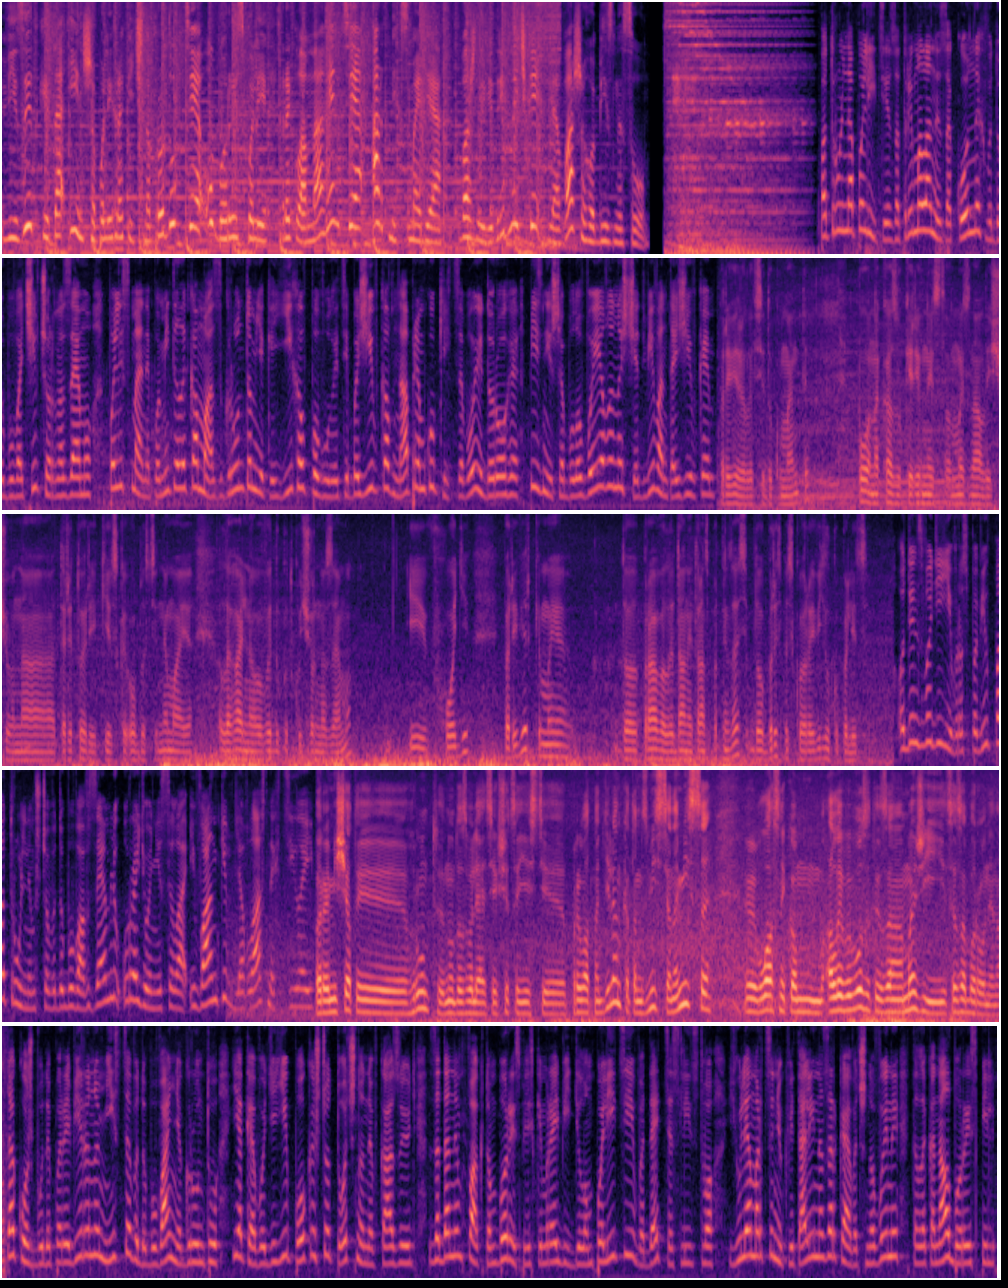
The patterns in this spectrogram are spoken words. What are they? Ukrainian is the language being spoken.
Візитки та інша поліграфічна продукція у Борисполі. Рекламна агенція Artmix Media. Важливі дрібнички для вашого бізнесу. Патрульна поліція затримала незаконних видобувачів чорнозему. Полісмени помітили КАМАЗ з ґрунтом, який їхав по вулиці Бежівка в напрямку кільцевої дороги. Пізніше було виявлено ще дві вантажівки. Перевірили всі документи. По наказу керівництва ми знали, що на території Київської області немає легального видобутку чорнозему. І в ході перевірки ми доправили даний транспортний засіб до Бориспільського райвідділку поліції. Один з водіїв розповів патрульним, що видобував землю у районі села Іванків для власних цілей. Переміщати ґрунт ну, дозволяється, якщо це є е, приватна ділянка, там з місця на місце е, власником, але вивозити за межі і це заборонено. Також буде перевірено місце видобування ґрунту, яке водії поки що точно не вказують. За даним фактом, Бориспільським райвідділом поліції ведеться слідство. Юлія Марценюк, Віталій Назаркевич. Новини, телеканал Бориспіль.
